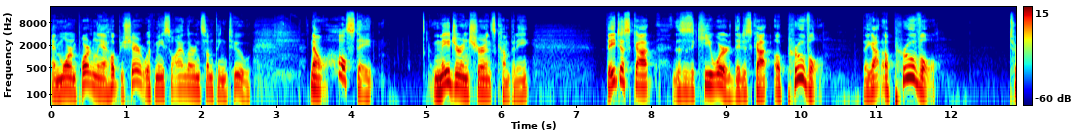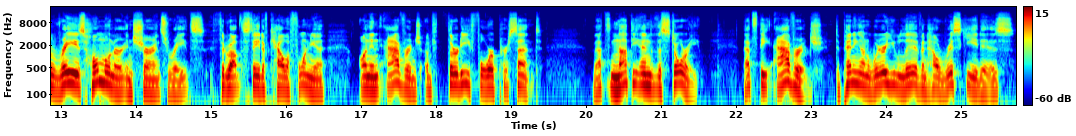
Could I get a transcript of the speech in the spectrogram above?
And more importantly, I hope you share it with me so I learn something too. Now, Allstate, major insurance company, they just got, this is a key word, they just got approval. They got approval to raise homeowner insurance rates throughout the state of California on an average of 34%. That's not the end of the story. That's the average, depending on where you live and how risky it is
